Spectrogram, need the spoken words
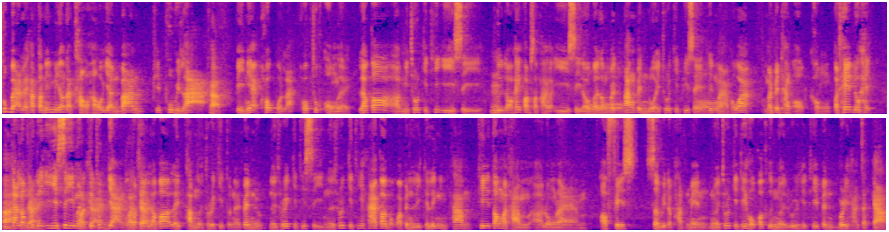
ทุกแบรนด์เลยครับ ตอนนี้มีตั้งแต่ทาวน์เฮาส์ยันบ้าน pool villa ครับปีเนี้ยครบหมดละ ครบทุกองค์เลย แล้วก็เอ่อมีธุรกิจที่ EEC คือเราให้ความสำคัญกับ EEC เราก็ต้องไปตั้งเป็นหน่วยธุรกิจพิเศษขึ้นมา เพราะว่ามันเป็นทางออกของประเทศด้วยอ่าการลงทุนในเข้าใจ EEC มันคือทุกอย่างของประเทศเข้าใจเราก็เลยทำหน่วยธุรกิจตัวนั้นเป็นหน่วยธุรกิจที่ 4 หน่วยธุรกิจที่ 5 ก็บอกว่าเป็น recurring income ที่ต้องมาทำอ่าโรงแรมออฟฟิศ service apartment หน่วยธุรกิจที่ 6 ก็คือหน่วยธุรกิจที่เป็นบริหารจัดการ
